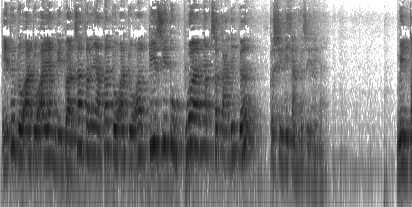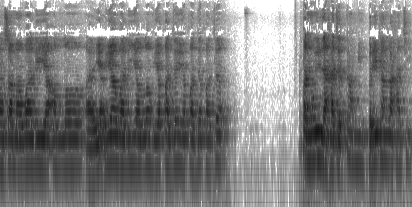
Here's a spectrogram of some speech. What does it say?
itu doa-doa yang dibaca ternyata doa-doa di situ banyak sekali ke kesirikan-kesirikan. Minta sama wali ya Allah uh, ya ya wali Allah ya kada ya kada kada penuhilah hajat kami berikanlah haji.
